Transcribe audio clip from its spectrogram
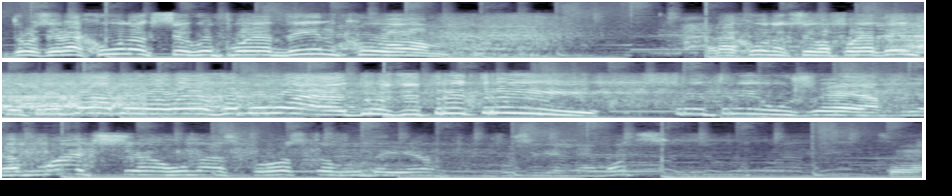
Друзі, рахунок цього поєдинку. Рахунок цього поєдинку 3-2 був, але забувають, друзі, 3-3. 3-3 уже. Матч у нас просто видає дуже вільні емоції. Це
